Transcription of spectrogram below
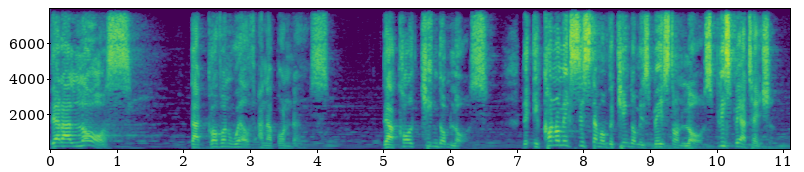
There are laws that govern wealth and abundance. They are called kingdom laws. The economic system of the kingdom is based on laws. Please pay attention.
